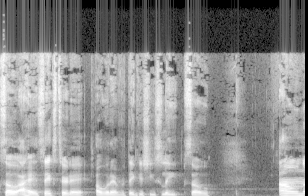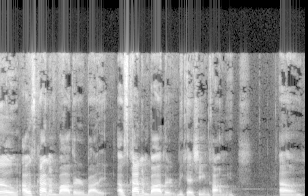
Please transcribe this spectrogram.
so I had texted her that or whatever, thinking she sleep. So I don't know. I was kind of bothered about it. I was kind of bothered because she didn't call me. Um,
